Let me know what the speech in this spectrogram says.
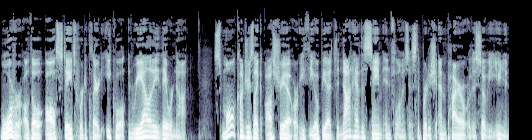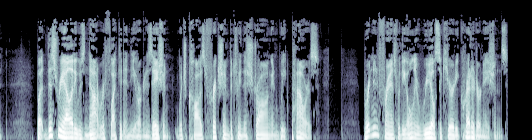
Moreover, although all states were declared equal, in reality they were not. Small countries like Austria or Ethiopia did not have the same influence as the British Empire or the Soviet Union. But this reality was not reflected in the organization, which caused friction between the strong and weak powers. Britain and France were the only real security creditor nations,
